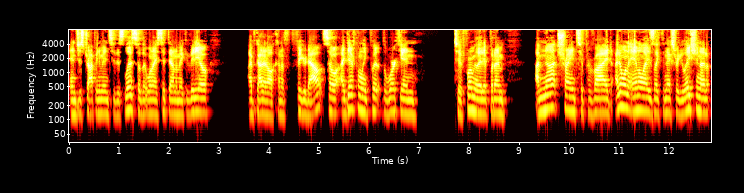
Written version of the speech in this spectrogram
and just dropping them into this list so that when I sit down to make a video, I've got it all kind of figured out. So I definitely put the work in to formulate it, but I'm I'm not trying to provide. I don't want to analyze like the next regulation. I don't.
